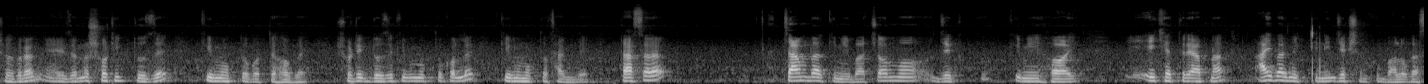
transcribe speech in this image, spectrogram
সুতরাং এই জন্য সঠিক ডোজে কৃমিমুক্ত করতে হবে। সঠিক ডোজে কৃমিমুক্ত করলে কৃমিমুক্ত থাকবে। তাছাড়া চামড়ার কৃমি বা চর্ম যে কৃমি হয়, এই ক্ষেত্রে আপনার আইবারমেকটিন ইনজেকশন খুব ভালো কাজ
